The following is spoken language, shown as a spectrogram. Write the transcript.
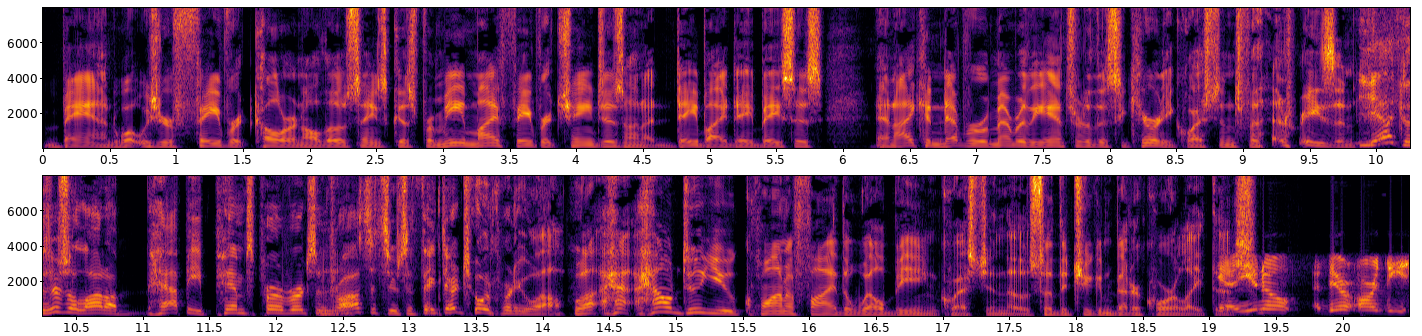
band? What was your favorite color and all those things? Because for me, my favorite changes on a day by day basis, and I can never remember the answer to the security questions for that reason. yeah, because there's a lot of happy pimps, perverts, and mm-hmm. prostitutes that think they're doing pretty well. Well, how, how do you quantify the well being question, though, so that you can better correlate this? Yeah, you know, there are these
